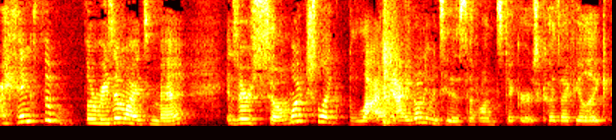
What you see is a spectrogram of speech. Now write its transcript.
I think the, the reason why it's meh is there's so much like black. I mean, I don't even see this stuff on stickers because I feel like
